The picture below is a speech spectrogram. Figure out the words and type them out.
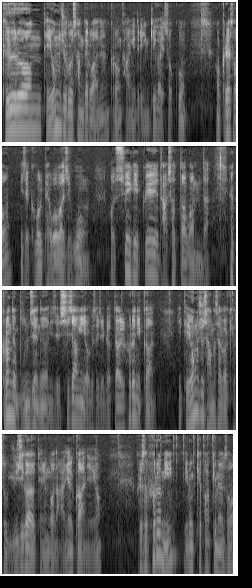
그런 대형주를 상대로 하는 그런 강의들이 인기가 있었고 어, 그래서 이제 그걸 배워가지고 어, 수익이 꽤 나셨다고 합니다. 그런데 문제는 이제 시장이 여기서 이제 몇 달 흐르니까 이 대형주 장사가 계속 유지가 되는 건 아닐 거 아니에요. 그래서 흐름이 이렇게 바뀌면서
